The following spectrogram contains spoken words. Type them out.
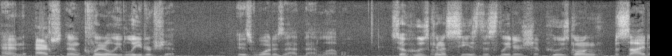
and actually, and clearly leadership is what is at that level. So who's going to seize this leadership? Who's going beside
